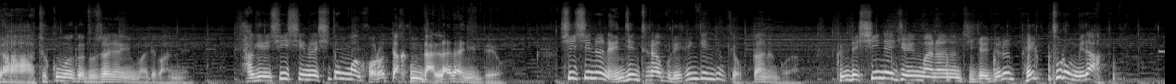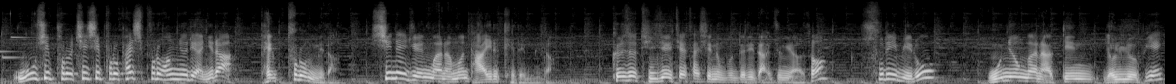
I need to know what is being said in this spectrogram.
야 듣고 보니까 노 사장님 말이 맞네. 자기는 CC는 시동만 걸었다 그러면 날아다닌대요. CC는 엔진 트러블이 생긴 적이 없다는 거야. 근데 시내 주행만 하는 디젤들은 100%입니다. 50%, 70%, 80% 확률이 아니라 100%입니다. 시내 주행만 하면 다 이렇게 됩니다. 그래서 디젤차 타시는 분들이 나중에 와서 수리비로 5년간 아낀 연료비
